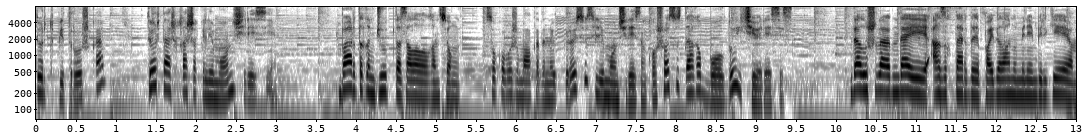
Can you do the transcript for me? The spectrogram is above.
төрт петрушка төрт аш кашык лимон ширеси. Баардыгын жууп тазалап алган соң соковыжималкадан өткөрөсүз лимон ширесин кошосуз дагы болду иче бересиз дал ушундай азыктарды пайдалануу менен бирге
